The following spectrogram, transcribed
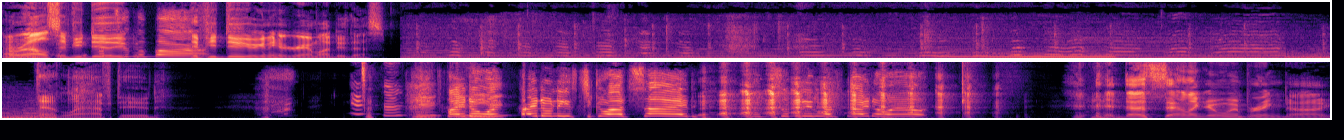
Or else, if you do, What's in the box? if you do, you're gonna hear Grandma do this. That laugh, dude. Fido, want, Fido needs to go outside. Somebody left Fido out. It does sound like a whimpering dog.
